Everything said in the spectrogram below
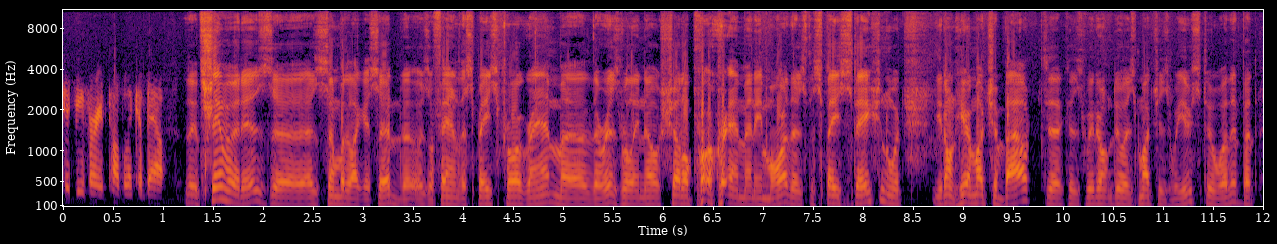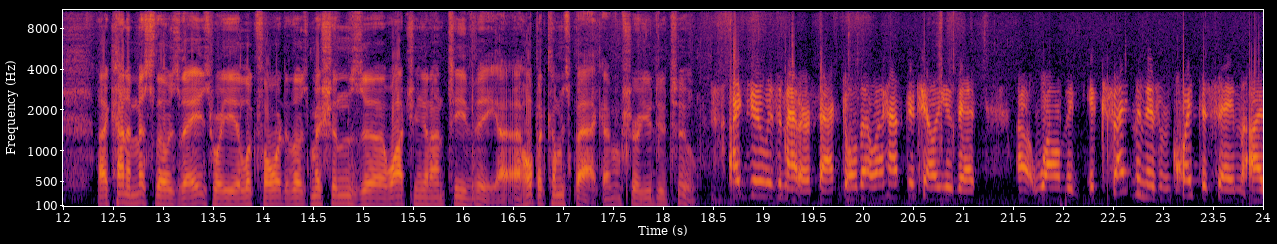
to be very public about. The shame of it is, uh, as somebody, like I said, was a fan of the space program, uh, there is really no shuttle program anymore. There's the space station, which you don't hear much about because uh, we don't do as much as we used to with it. But I kind of miss those days where you look forward to those missions, uh, watching it on TV. I, I hope it comes back. I'm sure you do too. I do, as a matter of fact, although I have to tell you that uh, while the excitement isn't quite the same, I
